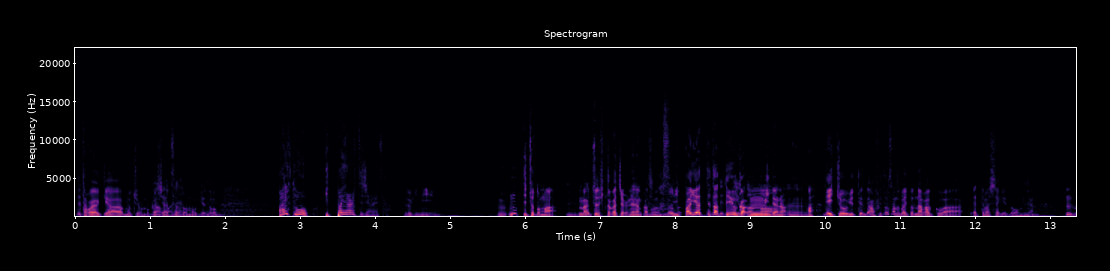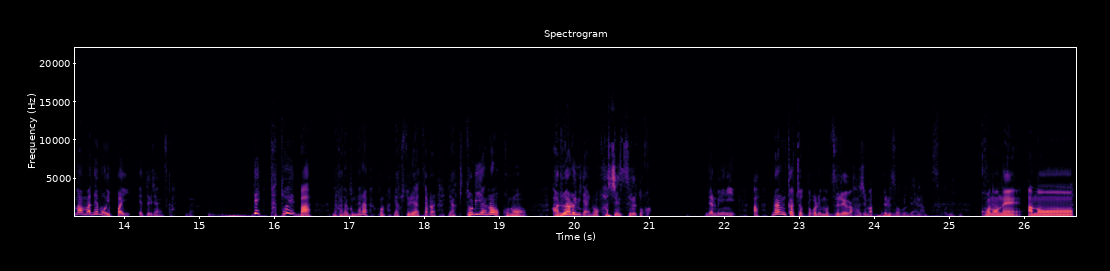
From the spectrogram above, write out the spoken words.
でたこ焼きはもちろん昔やってたと思うけど、まあまあねバイトをいっぱいやられてたじゃないですか。って時に、うん、うん？ってちょっとまあ、うん。まあちょっと引っかかっちゃうよね。なんかその、まあいっぱいやってたっていうかうんみたいな、うん。あで一応言ってあ不動産のバイト長くはやってましたけどみたいな、うん。まあまあでもいっぱいやってるじゃないですか。みたいな、うん。で例えば中田君ならこの焼き鳥屋やってたから焼き鳥屋のこのあるあるみたいのを発信するとか。みたいな時にあなんかちょっとこれもうズレが始まってるぞみたいな。ね。このねあのー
